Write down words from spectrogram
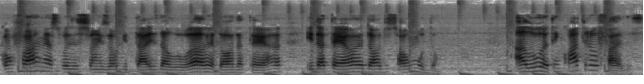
conforme as posições orbitais da Lua ao redor da Terra e da Terra ao redor do Sol mudam. A Lua tem quatro fases:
